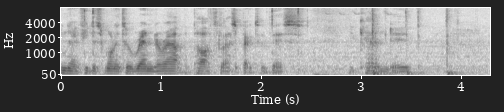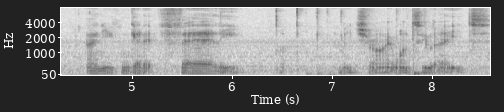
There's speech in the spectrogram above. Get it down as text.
you know if you just wanted to render out the particle aspect of this you can do. And you can get it fairly let me try 128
